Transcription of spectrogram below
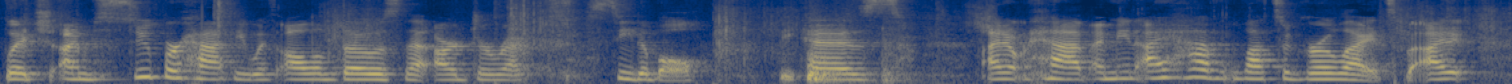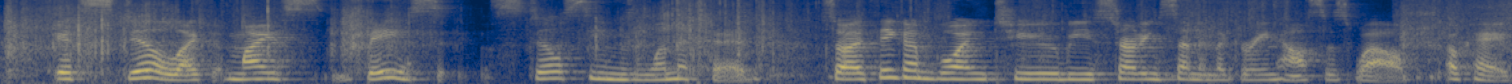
which I'm super happy with all of those that are direct seedable because I don't have, I mean, I have lots of grow lights, but I, it's still like my space still seems limited. So I think I'm going to be starting some in the greenhouse as well. Okay,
